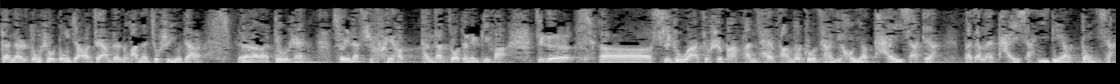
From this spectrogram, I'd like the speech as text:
在那儿动手动脚这样的话呢，就是有点呃丢人，所以呢师傅要单单坐在那个地方，这个呃施主啊，就是把饭菜放到桌子上以后要抬一下，这样大家来抬一下，一定要动一下，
